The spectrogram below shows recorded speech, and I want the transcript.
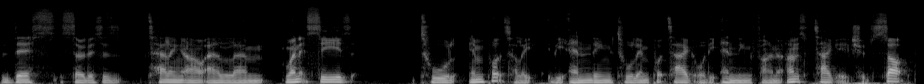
this. So this is telling our LLM when it sees tool input, so like the ending tool input tag or the ending final answer tag, it should stop.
